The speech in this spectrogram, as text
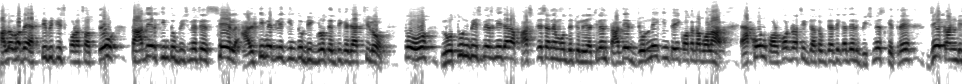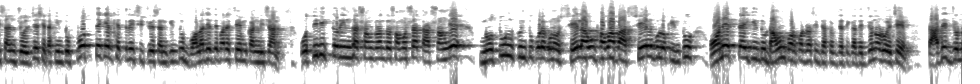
ভালোভাবে অ্যাক্টিভিটিস করা সত্ত্বেও তাদের কিন্তু বিজনেসের সেল আলটিমেটলি কিন্তু ডিগ্রোথের দিকে যাচ্ছিল। তো নতুন বিজনেস নিয়ে যারা ফার্স্টেশনের মধ্যে চলে যাচ্ছিলেন, তাদের জন্যই কিন্তু এই কথাটা বলা। এখন কর্কট রাশির জাতক জাতিকাদের বিজনেস ক্ষেত্রে যে কন্ডিশন চলছে, সেটা কিন্তু প্রত্যেকের ক্ষেত্রে সিচুয়েশন কিন্তু বলা যেতে পারে সেম কন্ডিশন অতিরিক্ত ঋণধার সংক্রান্ত সমস্যা, তার সঙ্গে নতুন কিন্তু করে কোনো সেল আউট হওয়া বা সেলগুলো কিন্তু অনেকটাই কিন্তু ডাউন কর্কট রাশির জাতক জাতিকাদের জন্য রয়েছে। তাদের জন্য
